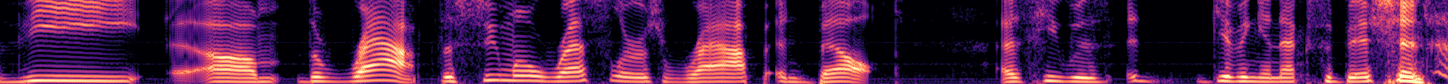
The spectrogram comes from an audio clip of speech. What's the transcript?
the um the wrap, the sumo wrestler's wrap and belt as he was uh, giving an exhibition.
